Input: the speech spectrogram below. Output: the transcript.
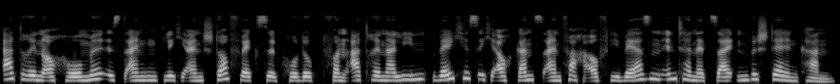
Adrenochrome ist eigentlich ein Stoffwechselprodukt von Adrenalin, welches ich auch ganz einfach auf diversen Internetseiten bestellen kann.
